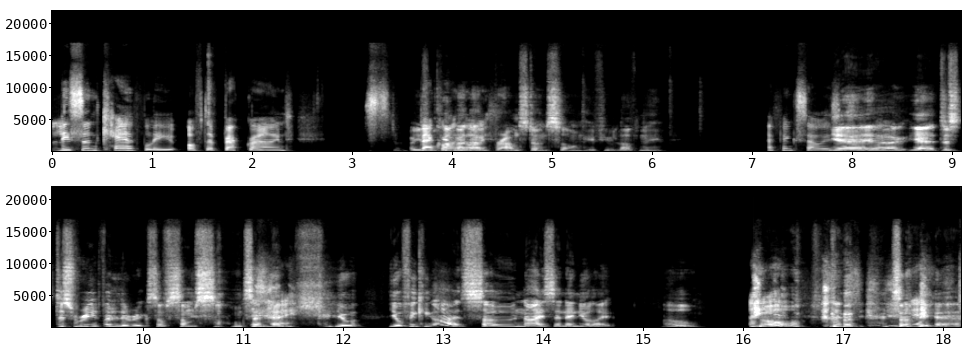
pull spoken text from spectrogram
listen carefully of the background Are you background talking about noise. that Brownstone song? If you love me. I think so. It's yeah, yeah, yeah. Just just read the lyrics of some songs, and then you're you're thinking, oh, it's so nice, and then you're like, oh, oh. so yeah,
